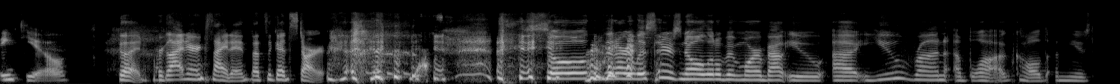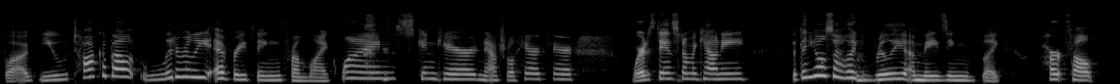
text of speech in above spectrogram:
Thank you. Good. We're glad you're excited. That's a good start. so that our listeners know a little bit more about you uh, you run a blog called amused blog you talk about literally everything from like wine skincare natural hair care where to stay in sonoma county but then you also have like really amazing like heartfelt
